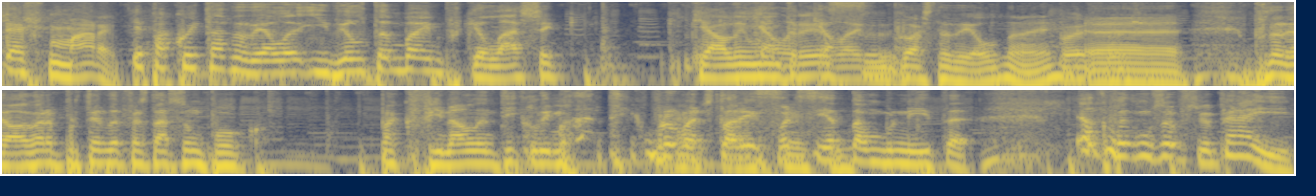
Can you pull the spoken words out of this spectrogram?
Queres fumar? É pá, coitada dela e dele também, porque ele acha que, Que há ali um que ela, que interesse. ela gosta dele, não é? Pois, pois. Ah, portanto, ela agora pretende afastar-se um pouco. Para que final anticlimático para uma É, história que parecia sim. tão bonita. Ela depois começou a perceber, espera aí,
